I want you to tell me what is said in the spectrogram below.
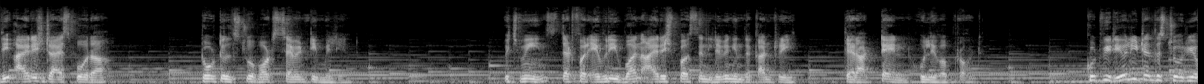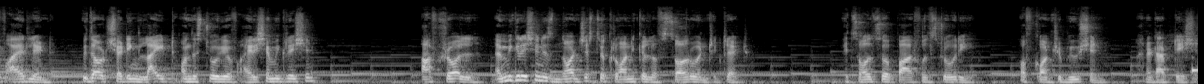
the Irish diaspora totals to about 70 million. Which means that for every one Irish person living in the country, there are 10 who live abroad. Could we really tell the story of Ireland without shedding light on the story of Irish emigration? After all, emigration is not just a chronicle of sorrow and regret. It's also a powerful story of contribution and adaptation.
